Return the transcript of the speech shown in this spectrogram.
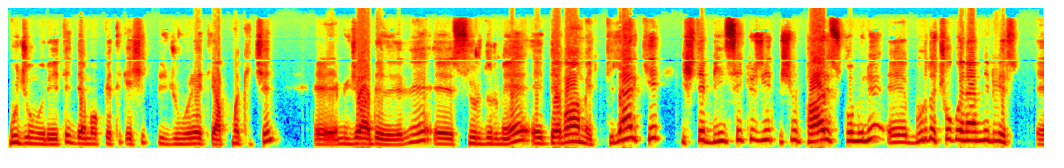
bu cumhuriyeti demokratik eşit bir cumhuriyet yapmak için e, mücadelelerini e, sürdürmeye e, devam ettiler ki işte 1871 Paris Komünü e, burada çok önemli bir e,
